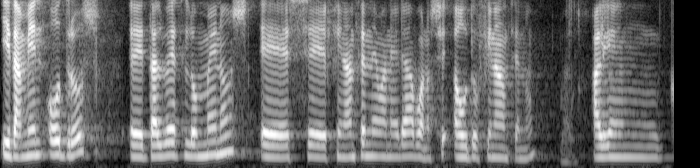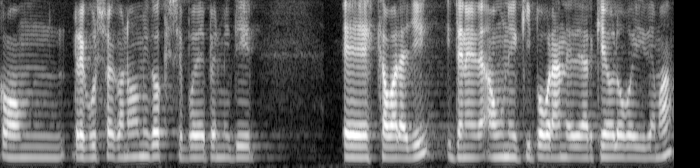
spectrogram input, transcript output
y también otros, eh, tal vez los menos, eh, se financian de manera, bueno, se autofinancian, ¿no? Alguien con recursos económicos que se puede permitir eh, excavar allí y tener a un equipo grande de arqueólogos y demás,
